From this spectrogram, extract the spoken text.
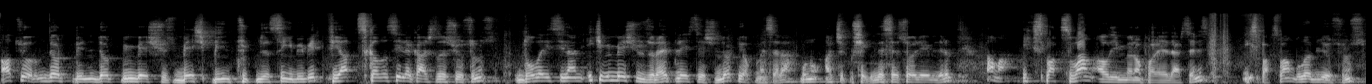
atıyorum 4000, 4500, 5000 Türk lirası gibi bir fiyat skalasıyla karşılaşıyorsunuz. Dolayısıyla hani 2500 liraya PlayStation 4 yok mesela. Bunu açık bir şekilde size söyleyebilirim. Ama Xbox One alayım ben o paraya derseniz Xbox One bulabiliyorsunuz.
